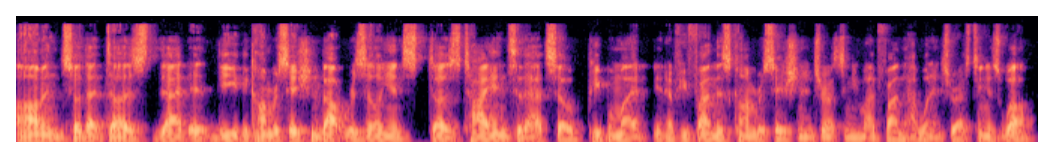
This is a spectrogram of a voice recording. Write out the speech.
Um, and so that does that it, the the conversation about resilience does tie into that. So people might, you know, if you find this conversation interesting, you might find that one interesting as well.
